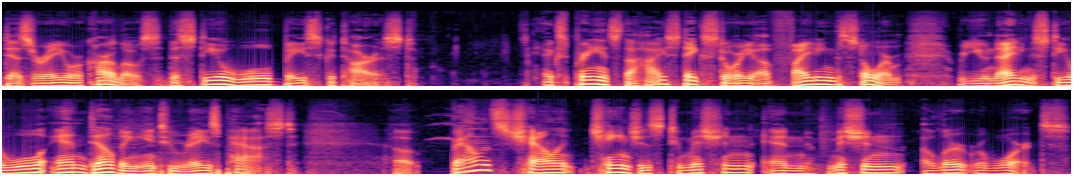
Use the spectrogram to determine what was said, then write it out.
Desiree or Carlos, the steel wool bass guitarist Experience the high stakes story of fighting the storm, reuniting Steel Wool, and delving into Ray's past. Balance challenge changes to mission and mission alert rewards.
